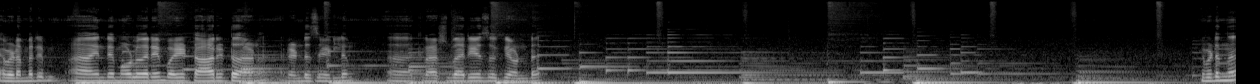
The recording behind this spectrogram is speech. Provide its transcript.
എവിടം വരും? അതിന്റെ മുകൾ വരെയും വഴി ടാറിട്ടതാണ് രണ്ട് സൈഡിലും ക്രാഷ് ബാരിയേഴ്സൊക്കെ ഉണ്ട്. ഇവിടുന്ന്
